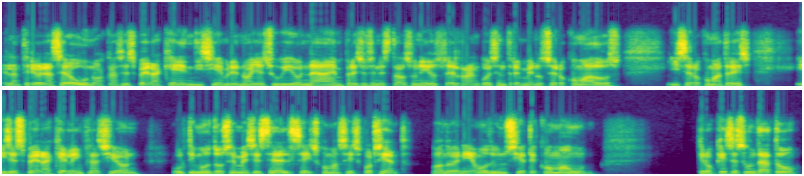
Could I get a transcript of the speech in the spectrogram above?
el anterior era 0,1. Acá se espera que en diciembre no haya subido nada en precios en Estados Unidos. El rango es entre menos 0,2 y 0,3. Y se espera que la inflación últimos 12 meses sea del 6,6%, cuando veníamos de un 7,1. Creo que ese es un dato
